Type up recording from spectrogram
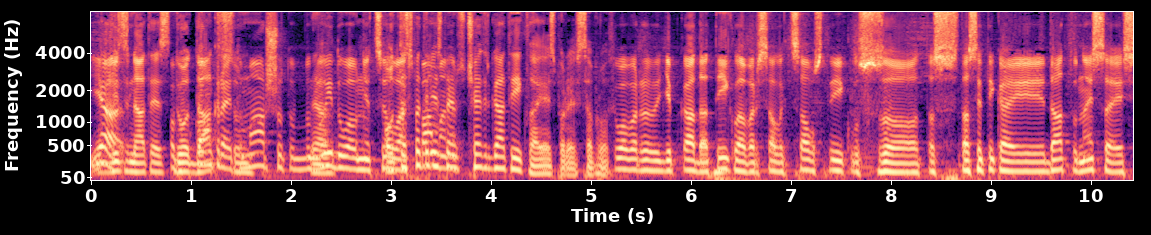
jā, izināties, dot datus. Konkrētu un, maršrutu jā. lido, un ja cilvēks un tas pat ir iespējams 4G tīklā, ja es pareizi saprotu. To var, jebkādā tīklā var salikt savus tīklus. Tas, tas ir tikai datu nesējs,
